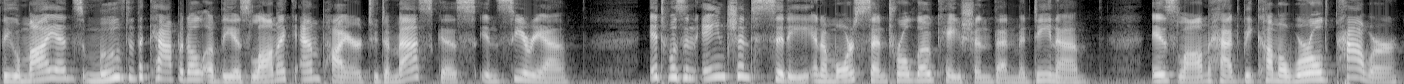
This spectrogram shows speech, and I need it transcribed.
the Umayyads moved the capital of the Islamic Empire to Damascus in Syria. It was an ancient city in a more central location than Medina. Islam had become a world power,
